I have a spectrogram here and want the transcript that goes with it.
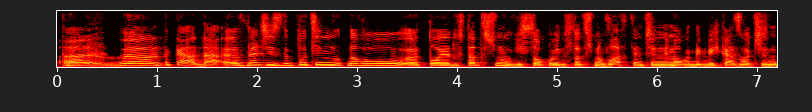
А, а, така, да. Значи за Путин отново той е достатъчно високо и достатъчно властен, че не мога да бих казала, че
